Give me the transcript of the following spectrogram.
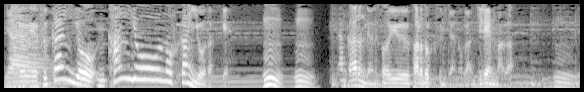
いや不寛容、寛容の不寛容だっけ？うん、うん、なんかあるんだよね、そういうパラドックスみたいのが、ジレンマが。うん。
